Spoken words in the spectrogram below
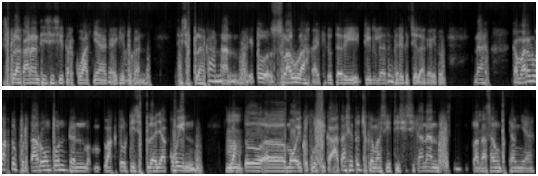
sebelah kanan di sisi terkuatnya kayak gitu kan. Di sebelah kanan itu selalulah kayak gitu dari dilihat dari kecil lah kayak gitu. Nah kemarin waktu bertarung pun dan waktu di sebelahnya Queen hmm. waktu uh, mau ikut Luffy ke atas itu juga masih di sisi kanan letak sarung pedangnya.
